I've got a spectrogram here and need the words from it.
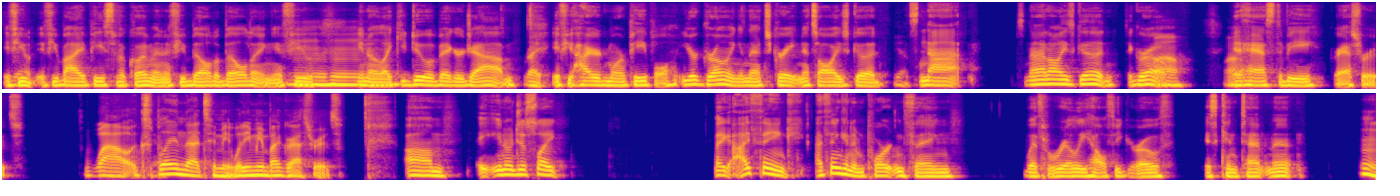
if you if you buy a piece of equipment, if you build a building, if you Mhm. you know like you do a bigger job, right. if you hired more people, you're growing, and that's great, and it's always good. Yeah. It's not. It's not always good to grow. Wow. Wow. It has to be grassroots. wow. Explain that to me. What do you mean by grassroots? Um, you know, just like like I think I think an important thing with really healthy growth is contentment. Hmm.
